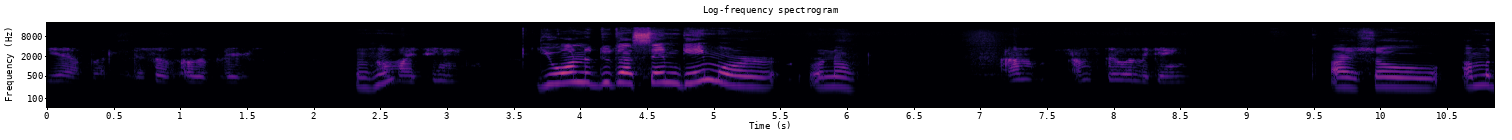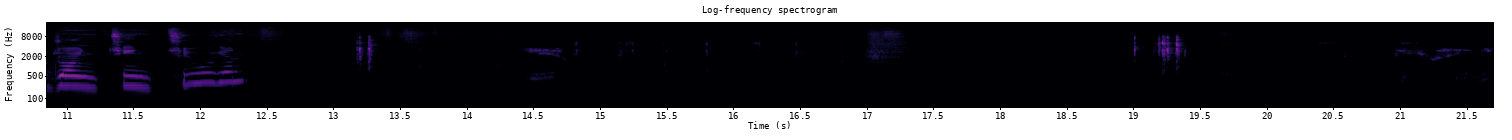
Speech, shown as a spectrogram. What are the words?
Yeah, but there's other players Mhm. on my team. You want to do that same game or or no? I'm I'm still in the game. All right, so I'm gonna join team two again. Yeah. Do you see me?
